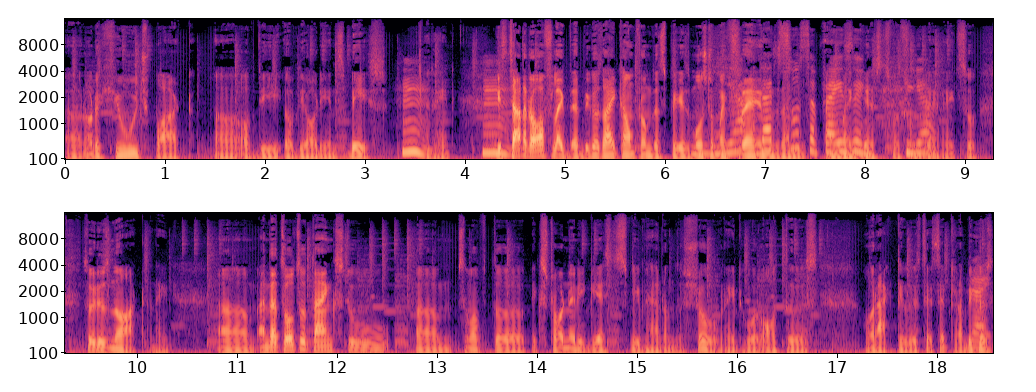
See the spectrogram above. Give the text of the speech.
uh, not a huge part uh, of the of the audience base right? It started off like that because i come from the space most of my Yeah, friends that's so and, and my guests were from Yeah. there right? So so it is not right? Um, and that's also thanks to um, some of the extraordinary guests we've had on the show right? Who are authors or activists etc because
